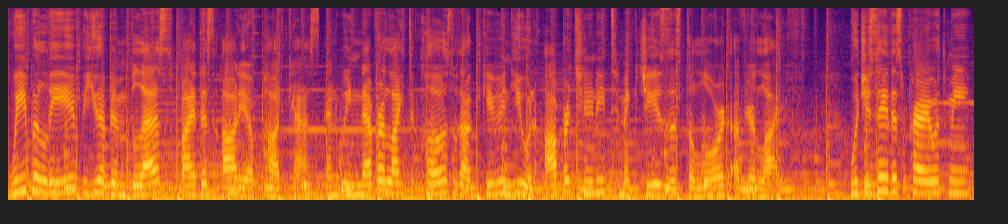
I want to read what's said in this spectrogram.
We believe you have been blessed by this audio podcast, and we never like to close without giving you an opportunity to make Jesus the Lord of your life. Would you say this prayer with me?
